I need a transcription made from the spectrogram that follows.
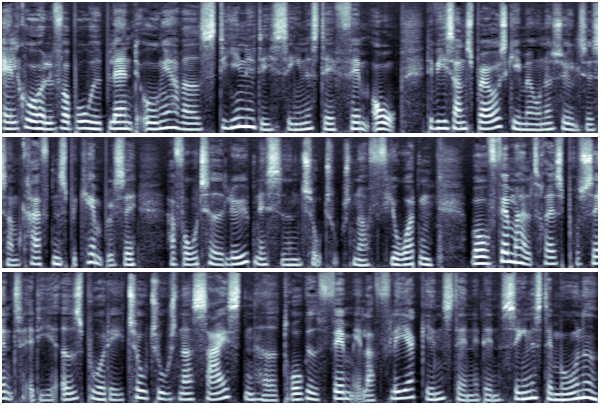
Alkoholforbruget blandt unge har været stigende de seneste fem år. Det viser en spørgeskemaundersøgelse, som Kræftens Bekæmpelse har foretaget løbende siden 2014, hvor 55 procent af de adspurgte i 2016 havde drukket fem eller flere genstande den seneste måned.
